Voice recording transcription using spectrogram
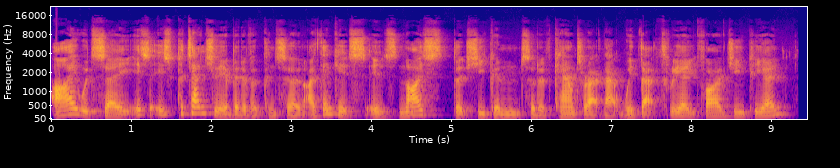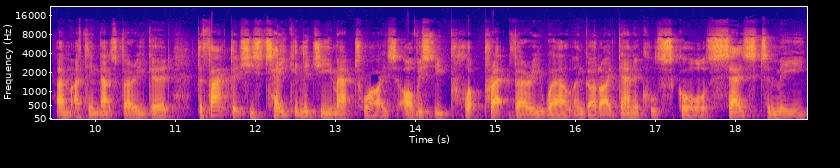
I would say it's it's potentially a bit of a concern. I think it's it's nice that she can sort of counteract that with that 385 GPA. Um, I think that's very good. The fact that she's taken the GMAT twice, obviously prepped very well and got identical scores, says to me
